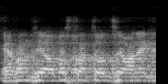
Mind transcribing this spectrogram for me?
এখন যে অবস্থা চলছে, অনেক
